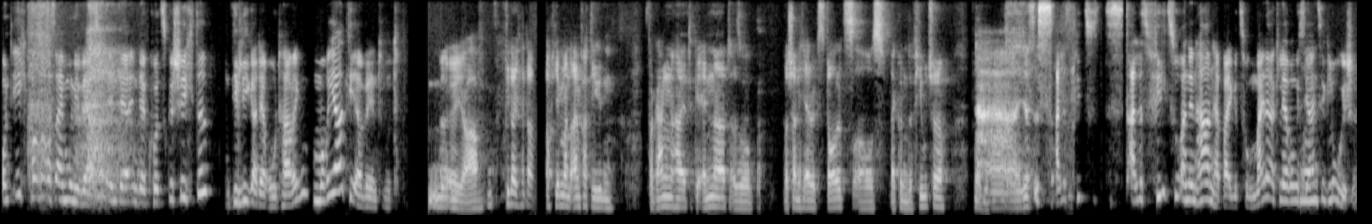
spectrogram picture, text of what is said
Und ich komme aus einem Universum, in der in der Kurzgeschichte die Liga der Rothaarigen Moriarty erwähnt wird. Äh, Ja, vielleicht hat auch jemand einfach die Vergangenheit geändert. Also wahrscheinlich Eric Stolz aus Back in the Future. Ah, das ist alles viel zu, das ist alles viel zu an den Haaren herbeigezogen. Meine Erklärung ist die einzig logische.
